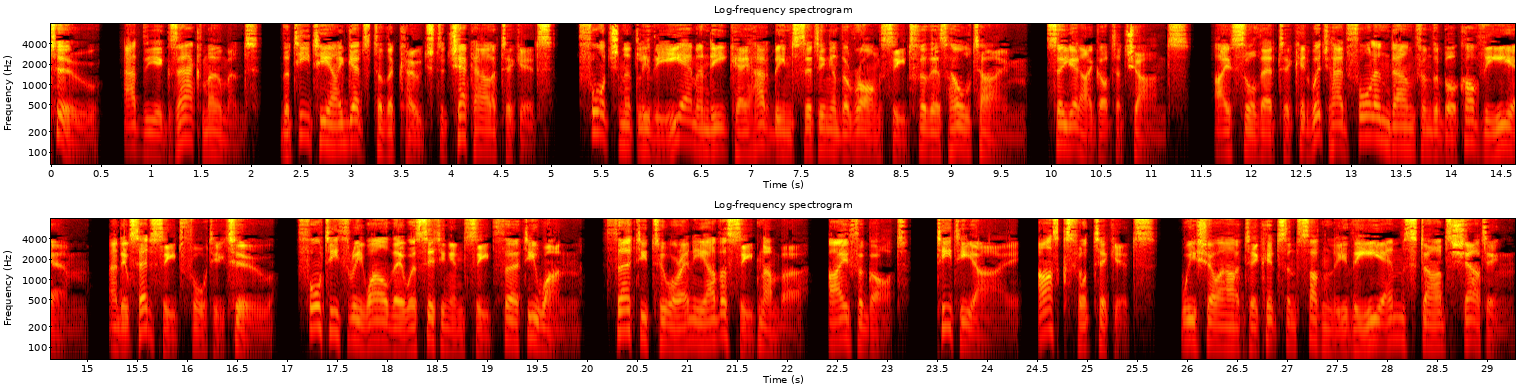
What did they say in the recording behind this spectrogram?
2. At the exact moment, the TTI gets to the coach to check our tickets. Fortunately the EM and EK had been sitting in the wrong seat for this whole time, so yeah I got a chance. I saw their ticket which had fallen down from the book of the EM and it said seat 42, 43 while they were sitting in seat 31, 32 or any other seat number. I forgot. TTI asks for tickets. We show our tickets and suddenly the EM starts shouting.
